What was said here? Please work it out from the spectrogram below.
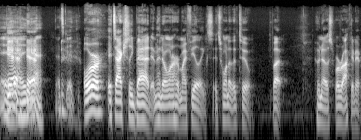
Yeah, yeah, yeah, yeah. That's good. Or it's actually bad and they don't want to hurt my feelings. It's one of the two. But who knows? We're rocking it.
